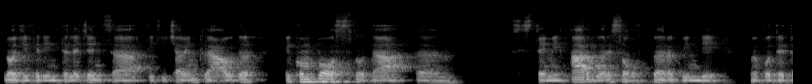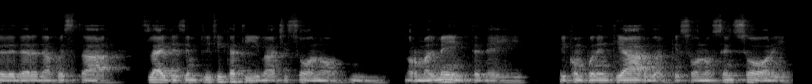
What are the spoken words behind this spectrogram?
logiche di intelligenza artificiale in cloud è composto da ehm, sistemi hardware e software, quindi come potete vedere da questa slide esemplificativa ci sono mh, normalmente dei, dei, componenti hardware che sono sensori,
